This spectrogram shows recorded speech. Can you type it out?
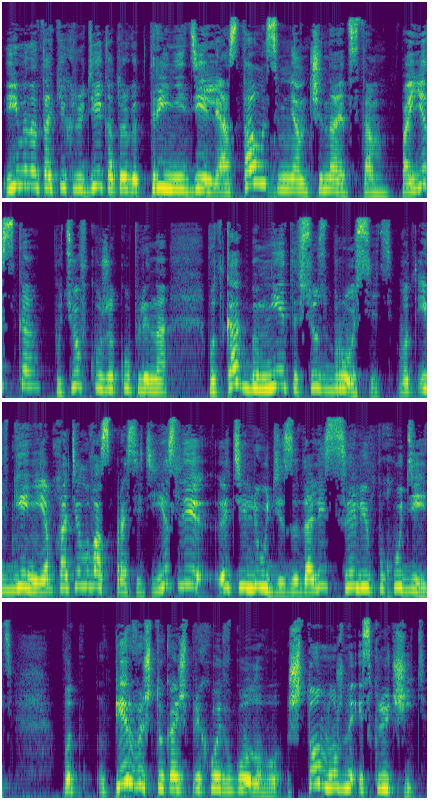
именно таких людей, которые говорят, три недели осталось, у меня начинается там поездка, путевка уже куплена. Вот как бы мне это все сбросить? Вот, Евгений, я бы хотела вас спросить, если эти люди задались целью похудеть, вот первое, что, конечно, приходит в голову, что нужно исключить?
